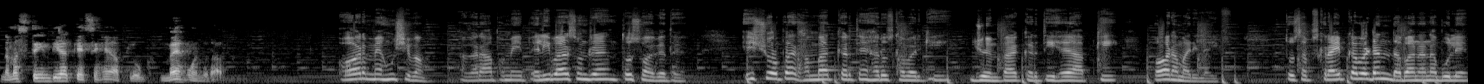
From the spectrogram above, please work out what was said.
नमस्ते इंडिया कैसे हैं आप लोग? मैं हूँ अनुराग। और मैं हूँ शिवम। अगर आप हमें पहली बार सुन रहे हैं तो स्वागत है। इस शो पर हम बात करते हैं हर उस खबर की जो इम्पैक्ट करती है आपकी और हमारी लाइफ तो सब्सक्राइब का बटन दबाना ना भूलें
